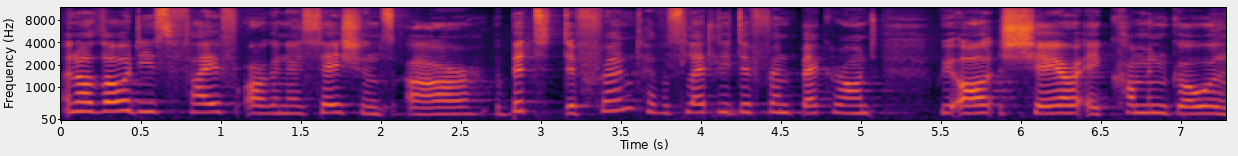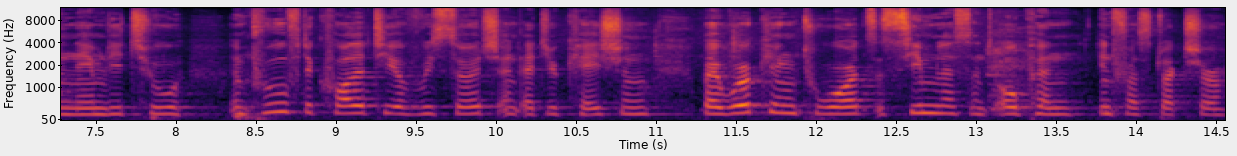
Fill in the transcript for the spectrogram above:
And although these five organizations are a bit different, have a slightly different background, we all share a common goal, namely to improve the quality of research and education by working towards a seamless and open infrastructure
